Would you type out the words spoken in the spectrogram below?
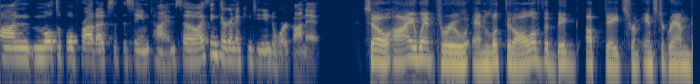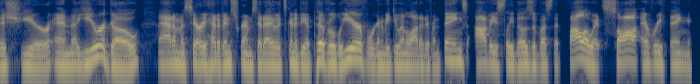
on multiple products at the same time. So I think they're going to continue to work on it. So I went through and looked at all of the big updates from Instagram this year. And a year ago, Adam Mosseri, head of Instagram, said, Oh, it's going to be a pivotal year. We're going to be doing a lot of different things. Obviously, those of us that follow it saw everything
